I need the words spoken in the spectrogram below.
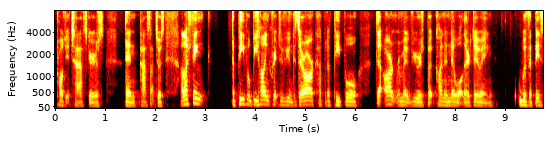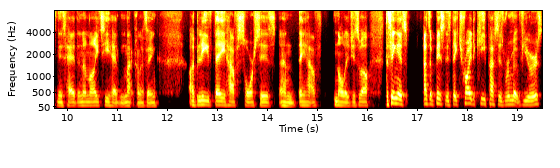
project taskers then pass that to us. And I think the people behind crypto viewing, because there are a couple of people that aren't remote viewers but kind of know what they're doing with a business head and an IT head and that kind of thing. I believe they have sources and they have knowledge as well. The thing is, as a business, they try to keep us as remote viewers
